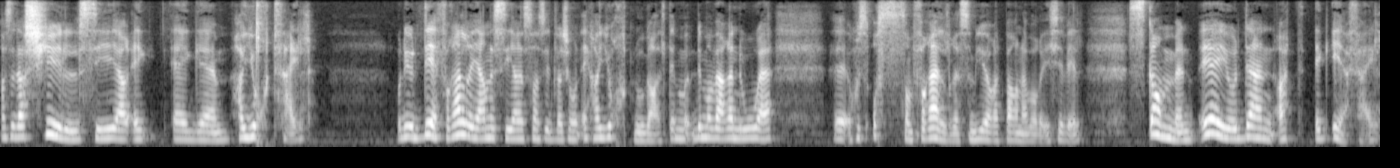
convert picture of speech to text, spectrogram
Altså Der skyld sier jeg, jeg eh, har gjort feil. Og det er jo det foreldre gjerne sier i en sånn situasjon. Jeg har gjort noe galt. Det må, det må være noe hos oss som foreldre som gjør at barna våre ikke vil. Skammen er jo den at jeg er feil.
